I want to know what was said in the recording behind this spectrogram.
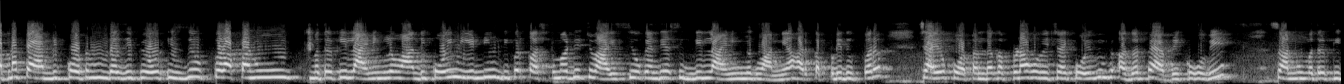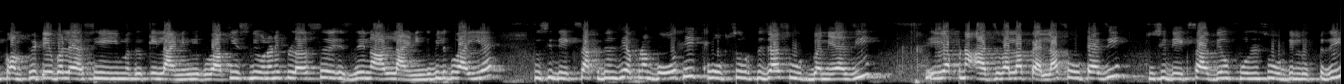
ਆਪਣਾ ਕੈਮਰਿਕ ਕਾਟਨ ਹੁੰਦਾ ਜੀ ਪਿਓਰ ਇਸ ਦੇ ਉੱਪਰ ਆਪਾਂ ਨੂੰ ਮਤਲਬ ਕਿ ਲਾਈਨਿੰਗ ਲਗਵਾਉਣ ਦੀ ਕੋਈ ਨੀਡ ਨਹੀਂ ਹੁੰਦੀ, ਪਰ ਕਸਟਮਰ ਦੀ ਚੁਆਇਸ ਸੀ, ਉਹ ਕਹਿੰਦੇ ਅਸੀਂ ਵੀ ਲਾਈਨਿੰਗ ਲਗਵਾਉਂਦੇ ਹਾਂ ਹਰ ਕੱਪੜੇ ਦੇ ਉੱਪਰ, ਚਾਹੇ ਉਹ ਕਾਟਨ ਦਾ ਕੱਪੜਾ ਹੋਵੇ, ਚਾਹੇ ਕੋਈ ਵੀ ਅਦਰ ਫੈਬਰਿਕ ਹੋਵੇ। ਸਾਨੂੰ ਮਤਲਬ ਕਿ ਕੰਫਰਟੇਬਲ ਐਸੀ ਮਤਲਬ ਕਿ ਲਾਈਨਿੰਗ ਲਗਵਾ ਕੇ, ਇਸ ਲਈ ਉਹਨਾਂ ਨੇ ਪਲੱਸ ਇਸ ਦੇ ਨਾਲ ਲਾਈਨਿੰਗ ਵੀ ਲਗਵਾਈ ਹੈ। ਤੁਸੀਂ ਦੇਖ ਸਕਦੇ ਹੋ ਜੀ, ਆਪਣਾ ਬਹੁਤ ਹੀ ਖੂਬਸੂਰਤ ਜਿਹਾ ਸੂਟ ਬਣਿਆ ਜੀ। ਇਹ ਆਪਣਾ ਅੱਜ ਵਾਲਾ ਪਹਿਲਾ ਸੂਟ ਹੈ ਜੀ। ਤੁਸੀਂ ਦੇਖ ਸਕਦੇ ਹੋ ਫੁੱਲ ਸੂਟ ਦੀ ਲੁੱਕ ਜੀ।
